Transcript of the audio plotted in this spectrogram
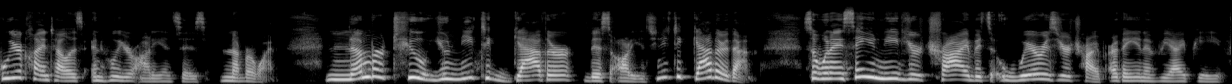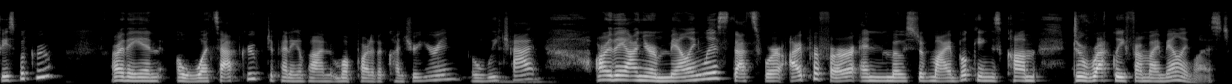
who your clientele is and who your audience is, number one. Number two, you need to gather this audience. You need to gather them. So when I say you need your tribe, it's where is your tribe? Are they in a VIP Facebook group? Are they in a WhatsApp group, depending upon what part of the country you're in, a WeChat? Are they on your mailing list? That's where I prefer, and most of my bookings come directly from my mailing list.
